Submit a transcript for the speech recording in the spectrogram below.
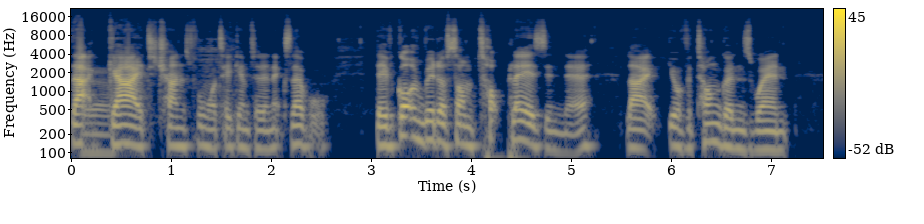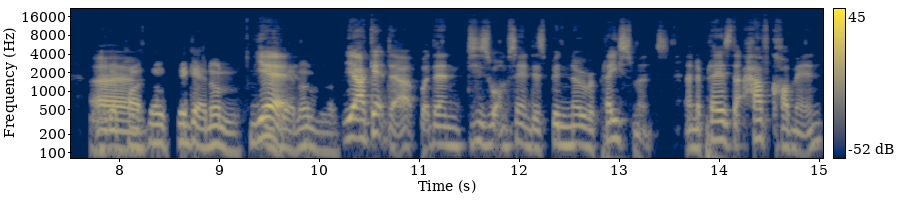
that yeah. guy to transform or take him to the next level. They've gotten rid of some top players in there, like your Vertonghens went. They're, um, past- they're, getting on. They're yeah. getting on. Yeah, I get that, but then this is what I'm saying. There's been no replacements, and the players that have come in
